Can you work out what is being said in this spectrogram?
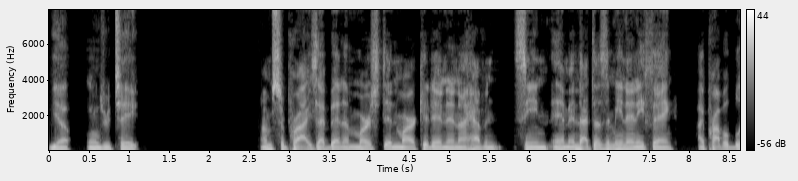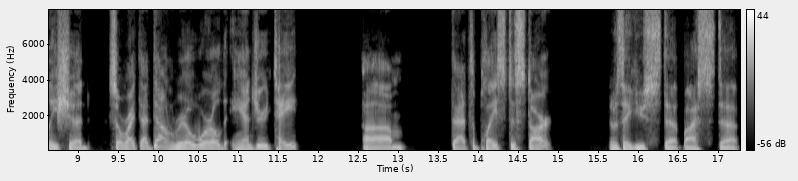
Yep, Andrew Tate. I'm surprised. I've been immersed in marketing and I haven't seen him, and that doesn't mean anything. I probably should. So write that down. Real world Andrew Tate. Um, that's a place to start. It'll take you step by step.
